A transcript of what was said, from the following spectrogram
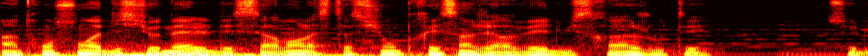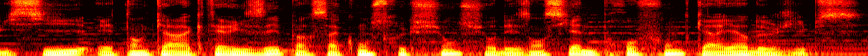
Un tronçon additionnel desservant la station Pré-Saint-Gervais lui sera ajouté celui-ci étant caractérisé par sa construction sur des anciennes profondes carrières de gypse.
